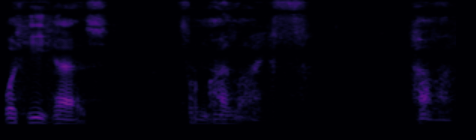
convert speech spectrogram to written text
what He has for my life. Hallelujah.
